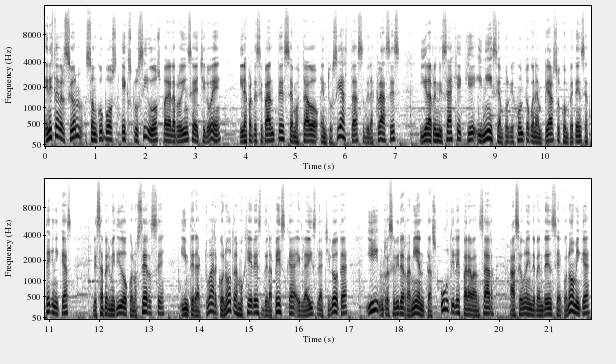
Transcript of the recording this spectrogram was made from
En esta versión son cupos exclusivos para la provincia de Chiloé y las participantes se han mostrado entusiastas de las clases y el aprendizaje que inician porque junto con ampliar sus competencias técnicas les ha permitido conocerse, interactuar con otras mujeres de la pesca en la isla Chilota y recibir herramientas útiles para avanzar hacia una independencia económica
